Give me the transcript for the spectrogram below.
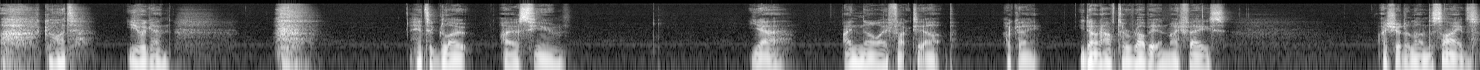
Oh, God, you again. Hit a gloat, I assume. Yeah, I know I fucked it up. Okay? You don't have to rub it in my face. I should have learned the sides.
